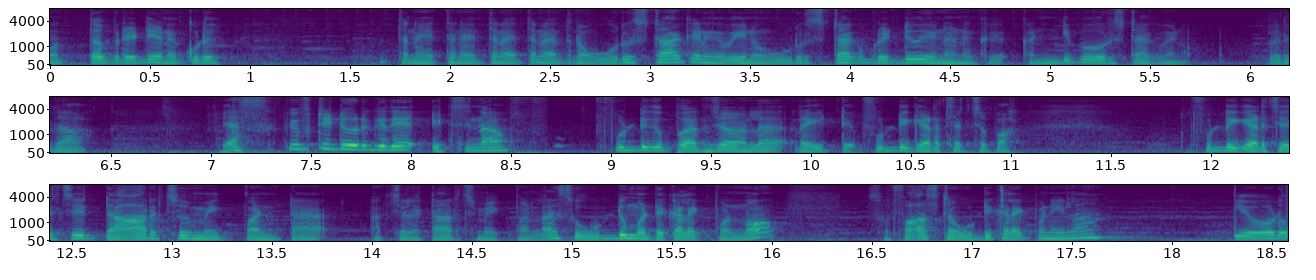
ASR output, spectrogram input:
மொத்த ப்ரெட்டு எனக்கு கொடு. எத்தனை எத்தனை எத்தனை எத்தனை எத்தனை? ஒரு ஸ்டாக் எனக்கு வேணும். ஒரு ஸ்டாக் ப்ரெட்டு வேணும் எனக்கு. கண்டிப்பாக ஒரு ஸ்டாக் வேணும். புரியுதா? எஸ் ஃபிஃப்டி டூ இருக்குது. இட்ஸ் இனாஃப் ஃபுட்டுக்கு பஞ்சம் இல்லை. ரைட்டு ஃபுட்டு கிடச்சிருச்சுப்பா. ஃபுட்டு கிடச்சிருச்சு. டார்ச்சும் மேக் பண்ணிட்டேன். ஆக்சுவலாக டார்ச் மேக் பண்ணல. ஸோ உட்டு மட்டும் கலெக்ட் பண்ணோம். ஸோ ஃபாஸ்ட்டாக உட்டு கலெக்ட் பண்ணிடலாம். ஐயோட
